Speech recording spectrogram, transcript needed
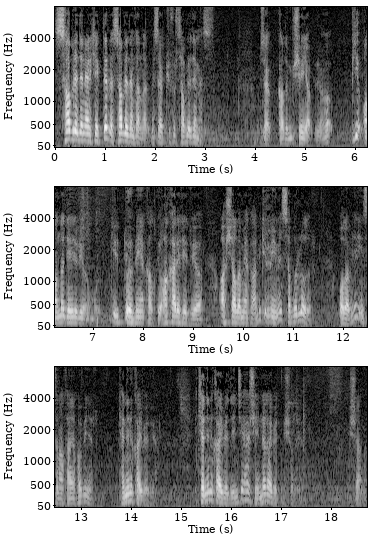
Sabreden erkekler ve sabreden kadınlar. Mesela küfür sabredemez. Mesela kadın bir şey yapıyor. Bir anda deliriyor. O Girip dövmeye kalkıyor, hakaret ediyor, aşağılamaya kalkıyor. Bir mümin sabırlı olur. Olabilir, insan hata yapabilir. Kendini kaybediyor. Kendini kaybedince her şeyini de kaybetmiş oluyor. İnşallah.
